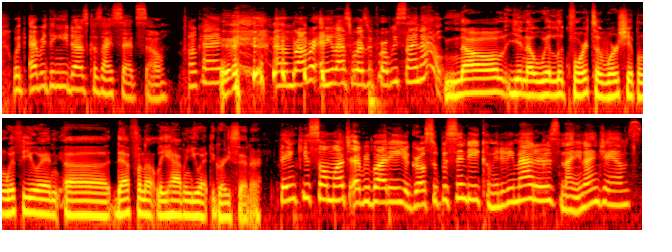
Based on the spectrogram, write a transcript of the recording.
with everything he does because I said so. Okay. um, Robert, any last words before we sign out? no, you know, we'll look forward to worshiping with you and uh, definitely having you at the Grace Center. Thank you so much, everybody. Your girl, Super Cindy, Community Matters, 99 Jams.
